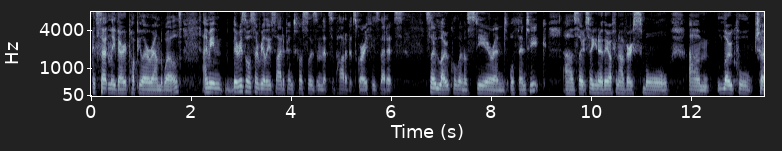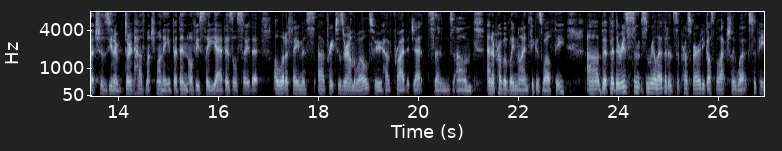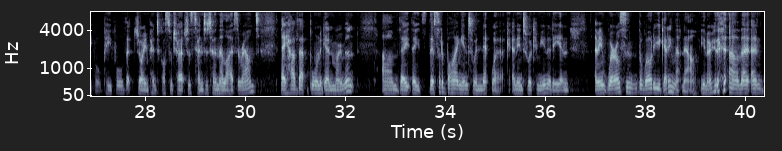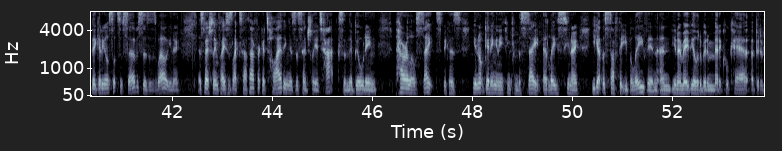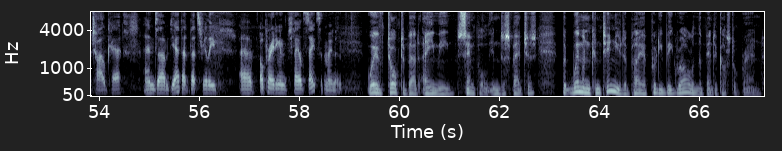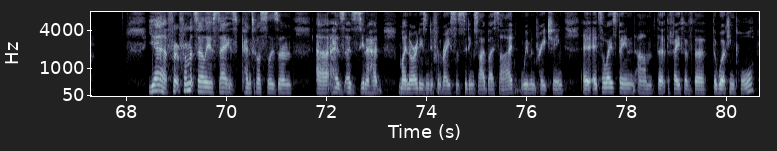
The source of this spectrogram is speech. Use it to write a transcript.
it's certainly very popular around the world. I mean, there is also really a side of Pentecostalism that's a part of its growth is that it's so local and austere and authentic. Uh, so, so you know, they often are very small, um, local churches. You know, don't have much money, but then obviously, yeah, there's also that a lot of famous uh, preachers around the world who have private jets and um, and are probably nine figures wealthy. Uh, but but there is some some real evidence that prosperity gospel actually works for people. People that join Pentecostal churches tend to turn their lives around. They have that born again moment um, they they they're sort of buying into a network and into a community and. I mean, where else in the world are you getting that now? You know, um, and they're getting all sorts of services as well. You know, especially in places like South Africa, tithing is essentially a tax, and they're building parallel states because you're not getting anything from the state. At least, you know, you get the stuff that you believe in, and you know, maybe a little bit of medical care, a bit of childcare, and um, yeah, that that's really uh, operating in failed states at the moment. We've talked about Aimee Semple in dispatches, but women continue to play a pretty big role in the Pentecostal brand. Yeah, for, from its earliest days, Pentecostalism uh, has, has you know had minorities and different races sitting side by side, women preaching. It's always been um, the the faith of the the working poor,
